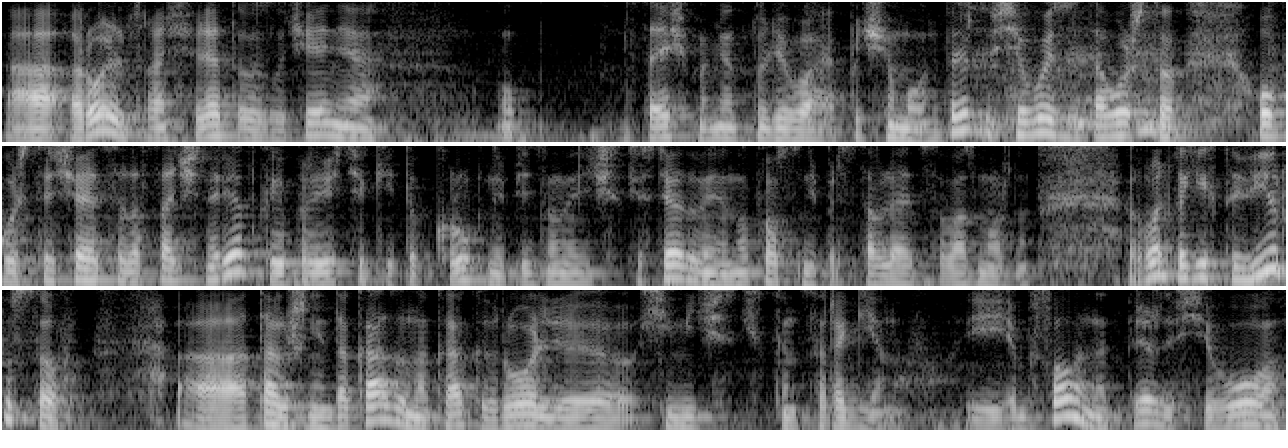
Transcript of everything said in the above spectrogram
а, роль ультрафиолетового излучения ну, в настоящий момент нулевая. Почему? Ну, прежде всего из-за того, что опухоль встречается достаточно редко, и провести какие-то крупные эпидемиологические исследования ну, просто не представляется возможным. Роль каких-то вирусов а, также не доказана, как и роль э, химических канцерогенов и обусловлено это прежде всего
